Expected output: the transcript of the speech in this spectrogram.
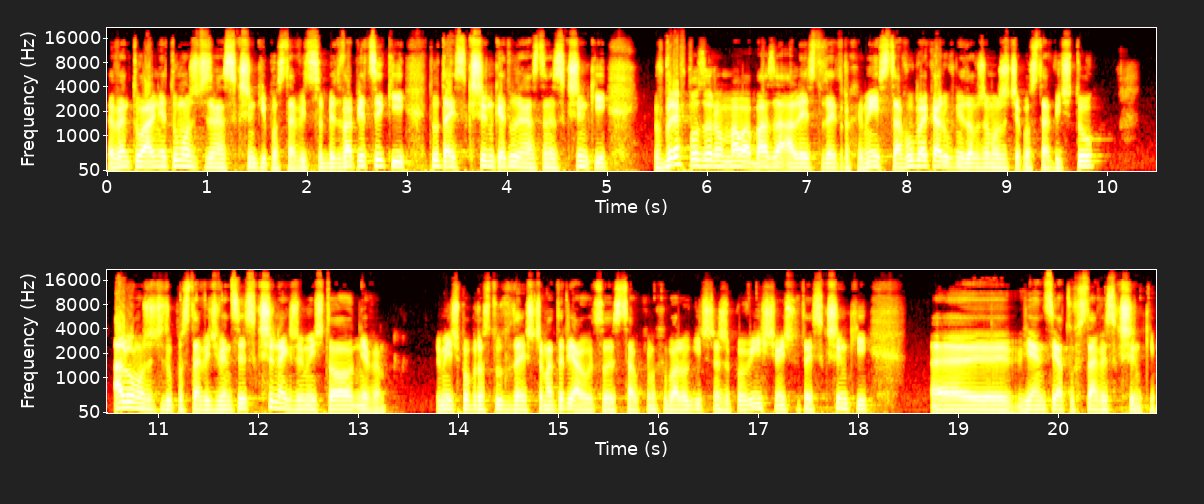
Ewentualnie tu możecie zamiast skrzynki postawić sobie dwa piecyki. Tutaj skrzynkę, tutaj następne skrzynki. Wbrew pozorom mała baza, ale jest tutaj trochę miejsca. WBK równie dobrze możecie postawić tu. Albo możecie tu postawić więcej skrzynek, żeby mieć to, nie wiem, żeby mieć po prostu tutaj jeszcze materiały, co jest całkiem chyba logiczne, że powinniście mieć tutaj skrzynki. Eee, więc ja tu wstawię skrzynki,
